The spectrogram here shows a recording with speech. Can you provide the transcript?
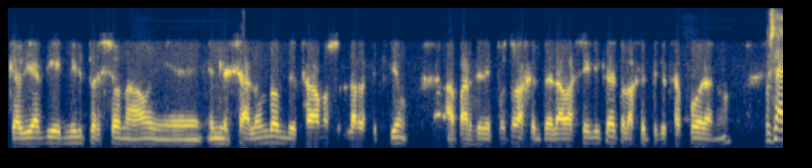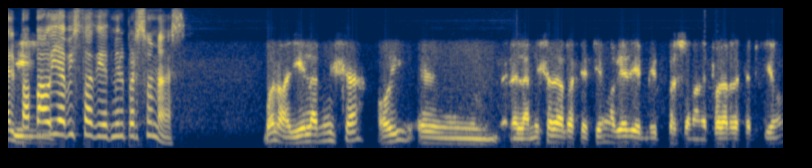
que había 10.000 personas hoy en, en el salón donde estábamos la recepción, aparte después toda la gente de la basílica y toda la gente que está afuera, ¿no? O sea, el Y- Papa hoy ha visto a 10.000 personas. Bueno, allí en la misa, hoy, en, en la misa de recepción había 10.000 personas. Después de la recepción,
